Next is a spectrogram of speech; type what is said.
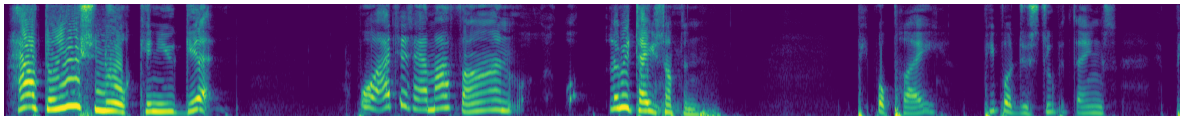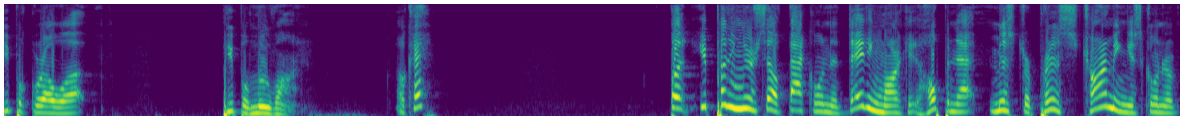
How delusional can you get? Well i just have my fun. Let me tell you something. People play. People do stupid things. People grow up. People move on. Okay? But you're putting yourself back on the dating market, hoping that Mr. Prince Charming is going to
